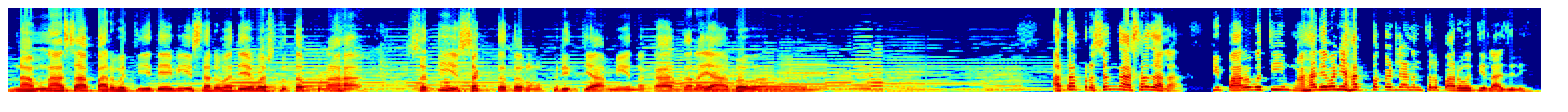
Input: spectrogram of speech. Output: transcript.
नामनासा पार्वती देवी सर्वदेव स्तुत पुनः सती सक्त तनु प्रीत्या मेनका दनया भव। आता प्रसंग असा झाला की पार्वती महादेवाने हात पकडल्यानंतर पार्वती लाजली.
